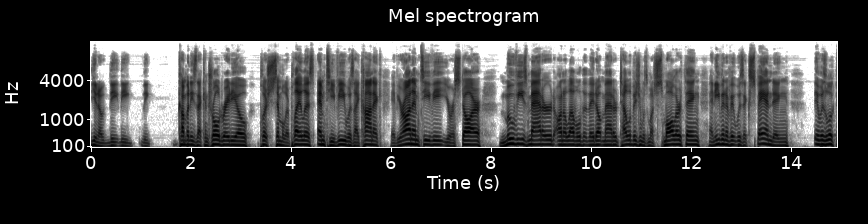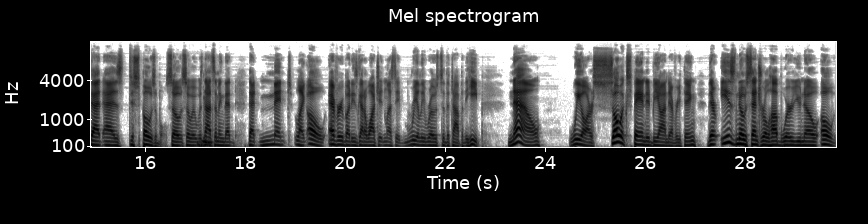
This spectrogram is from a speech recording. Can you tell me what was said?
you know the the the companies that controlled radio pushed similar playlists. MTV was iconic. If you're on MTV you're a star. Movies mattered on a level that they don't matter. Television was a much smaller thing and even if it was expanding it was looked at as disposable. So so it was not mm-hmm. something that that meant like oh everybody's got to watch it unless it really rose to the top of the heap. Now we are so expanded beyond everything. There is no central hub where you know, oh,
